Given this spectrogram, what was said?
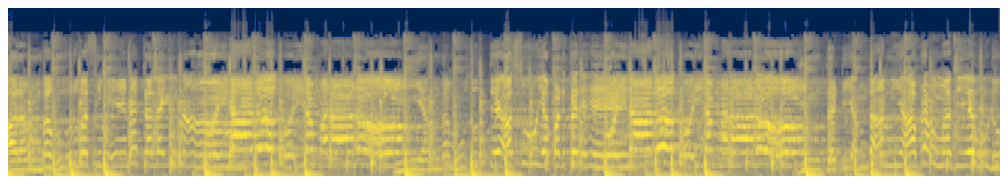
ఆరంభ ఊర్వశి మేనకలైనా. మీ అందము చూస్తే అసూయ పడతరే ఇంతటి అందాన్ని ఆ బ్రహ్మదేవుడు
